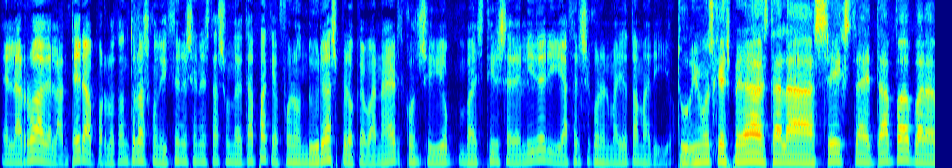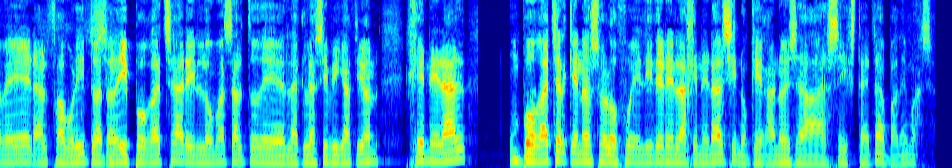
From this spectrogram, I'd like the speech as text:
en la rueda delantera por lo tanto, las condiciones en esta segunda etapa que fueron duras, pero que Van Aert consiguió vestirse de líder y hacerse con el maillot amarillo. Tuvimos que esperar hasta la sexta etapa para ver al favorito a Tadej Pogachar en lo más alto de la clasificación general. Un Pogachar que no solo fue líder en la general, sino que ganó esa sexta etapa, además.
